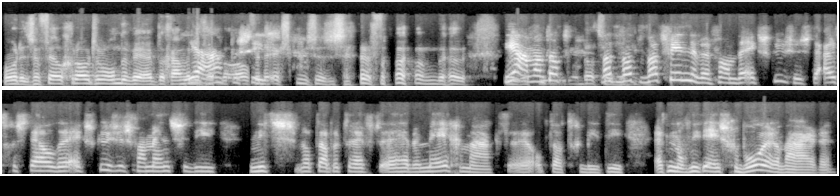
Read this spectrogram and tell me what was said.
Oh, dat is een veel groter onderwerp. Dan gaan we Ja, het hebben over de excuses van. eh, Ja, de- want dat- soort Wat, wat, wat vinden we van de excuses, de uitgestelde excuses van mensen die niets wat dat betreft eh, hebben meegemaakt eh, op dat gebied, die het nog niet eens geboren waren?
